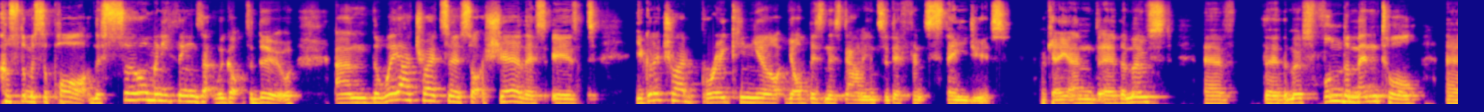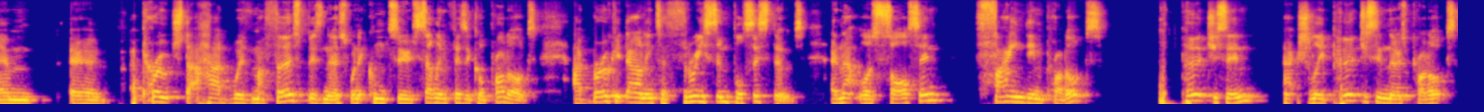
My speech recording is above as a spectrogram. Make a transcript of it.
customer support. There's so many things that we've got to do. And the way I try to sort of share this is you've got to try breaking your, your business down into different stages. Okay. And uh, the most, uh, the, the most fundamental um, uh, approach that I had with my first business when it comes to selling physical products, I broke it down into three simple systems. And that was sourcing, finding products, purchasing, actually purchasing those products,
